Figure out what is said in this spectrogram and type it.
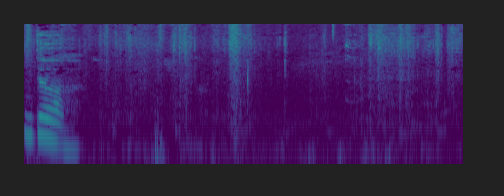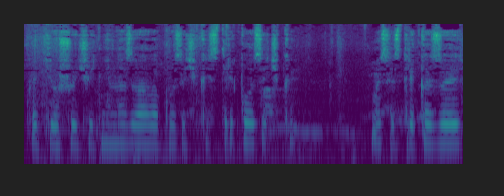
Да. Катюшу чуть не назвала козочкой-стрекозочкой. Мы со стрекозой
